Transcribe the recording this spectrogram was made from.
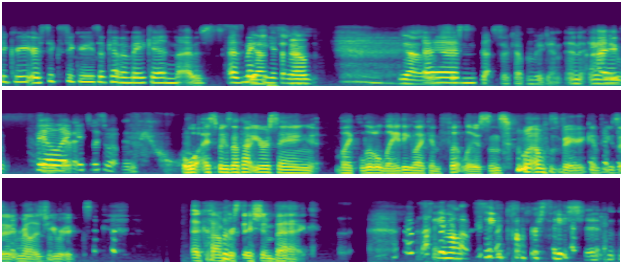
degree or six degrees of Kevin Bacon? I was I was making yeah, a seven- joke. Yeah, And and so Kevin Bacon and I Andy. Feel like get it it, just but went. did. Well, it's because I thought you were saying like little lady, like in Footloose, and so I was very confused. I didn't realize you were a conversation back. Same op- same conversation.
